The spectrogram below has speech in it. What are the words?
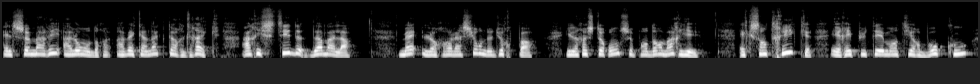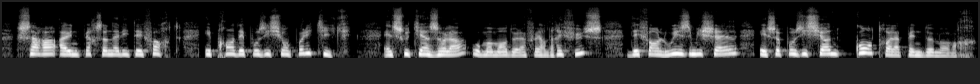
elle se marie à Londres avec un acteur grec, Aristide Damala. Mais leur relation ne dure pas. Ils resteront cependant mariés. Excentrique et réputée mentir beaucoup, Sarah a une personnalité forte et prend des positions politiques. Elle soutient Zola au moment de l'affaire Dreyfus, défend Louise Michel et se positionne contre la peine de mort.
